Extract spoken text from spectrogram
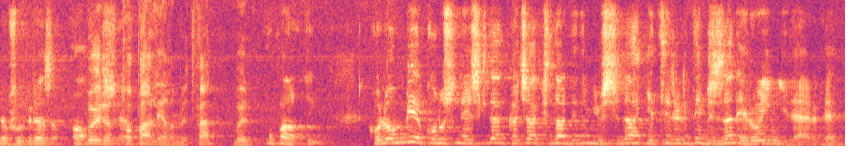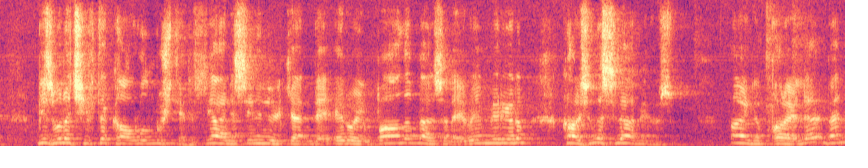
lafı biraz alt Buyurun şey- toparlayalım lütfen. Buyurun. toparlayayım. Kolombiya konusunda eskiden kaçakçılar dediğim gibi silah getirirdi, bizden eroin giderdi. Biz buna çifte kavrulmuş deriz. Yani senin ülkende eroin pahalı, ben sana eroin veriyorum, karşında silah veriyorsun. Aynı parayla ben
